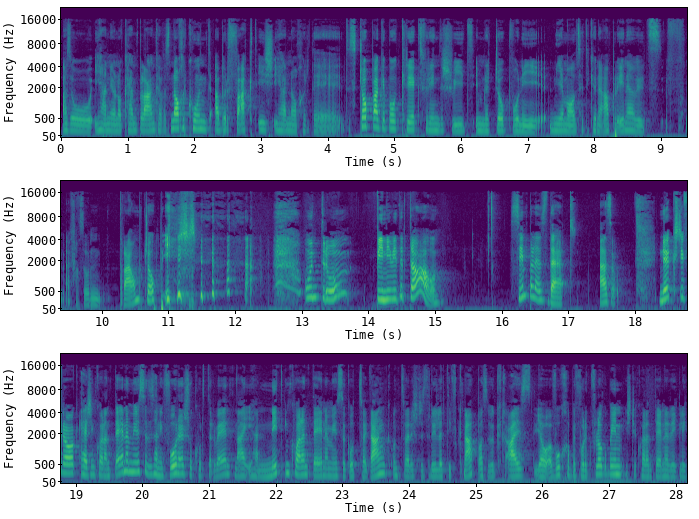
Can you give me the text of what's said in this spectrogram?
Also ich habe ja noch keinen Plan, was nachher kommt, aber Fakt ist, ich habe nachher den, das Jobangebot gekriegt für in der Schweiz, in einem Job, den ich niemals hätte können ablehnen weil es einfach so ein Traumjob ist. Und darum bin ich wieder da. Simple as that. Also, Nächste Frage, hast du in Quarantäne müssen? Das habe ich vorher schon kurz erwähnt. Nein, ich habe nicht in Quarantäne müssen, Gott sei Dank. Und zwar ist das relativ knapp, also wirklich eins, ja, eine Woche bevor ich geflogen bin, ist die Quarantäneregelung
